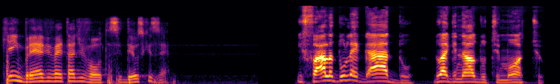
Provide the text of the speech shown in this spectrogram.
que em breve vai estar de volta, se Deus quiser. E fala do legado do Agnaldo Timóteo?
